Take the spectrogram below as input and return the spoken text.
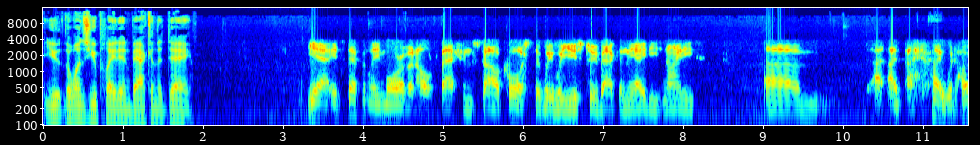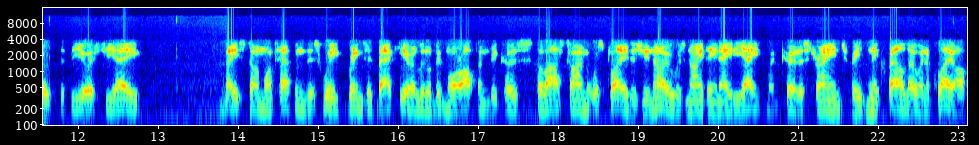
you, the ones you played in back in the day. Yeah, it's definitely more of an old fashioned style course that we were used to back in the 80s, 90s. Um, I, I, I, would hope that the USGA, based on what's happened this week, brings it back here a little bit more often because the last time it was played, as you know, was 1988 when Curtis Strange beat Nick Faldo in a playoff.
